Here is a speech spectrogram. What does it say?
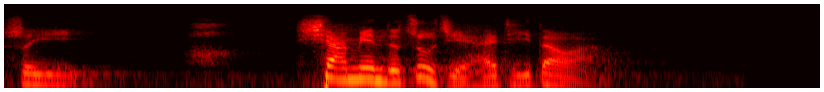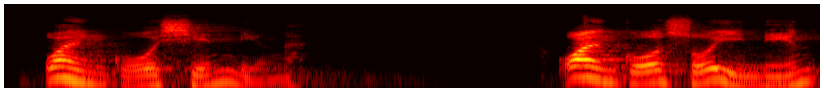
所以下面的注解还提到啊，万国咸宁啊，万国所以宁，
